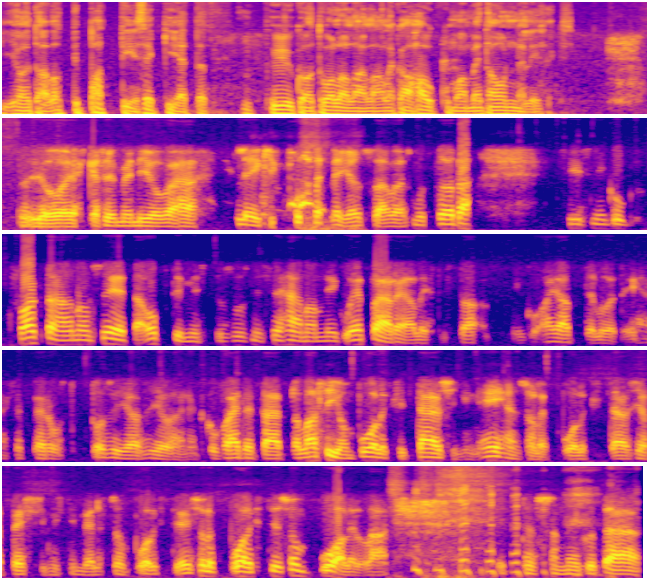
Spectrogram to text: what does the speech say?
joita otti pattiin sekin, että YK tuolla lailla alkaa haukkumaan meitä onnelliseksi. No joo, ehkä se meni jo vähän leikin puolelle jossain vaiheessa, mutta tuota, siis niin kuin, faktahan on se, että optimistisuus, niin sehän on niin kuin epärealistista niin kuin ajattelua, että eihän se perustu tosiasioihin. Että kun väitetään, että lasi on puoliksi täysin, niin eihän se ole puoliksi täysin ja pessimistin mielestä se on puoliksi, ei se ole puoliksi, se on puolellaan. että tässä on niin kuin tämä,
